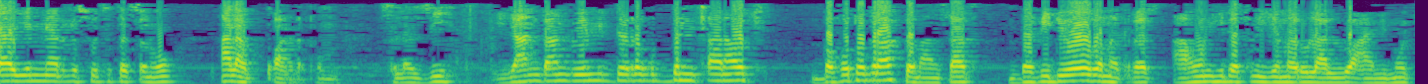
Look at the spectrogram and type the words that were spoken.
ላይ የሚያደርሱት ተጽዕኖ አላቋረጡም። ስለዚህ እያንዳንዱ የሚደረጉብን ጫናዎች በፎቶግራፍ በማንሳት በቪዲዮ በመቅረጽ አሁን ሂደቱን እየመሩ ላሉ አሊሞች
